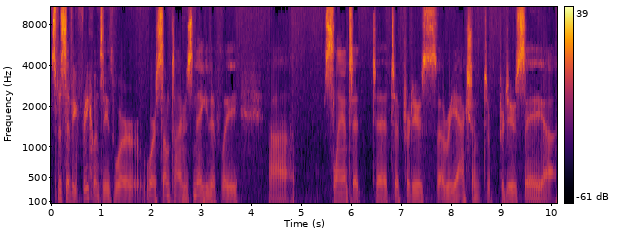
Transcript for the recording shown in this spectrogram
specific frequencies were were sometimes negatively uh, slanted to, to produce a reaction, to produce a uh,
